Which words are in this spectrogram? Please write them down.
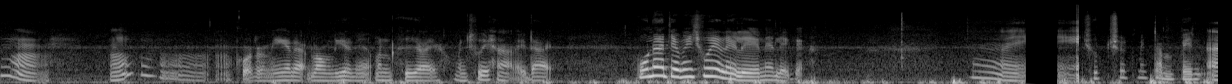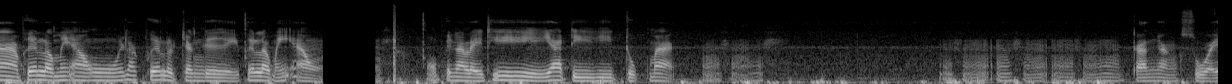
อืมอืมกดอั นนี้ก็ได้ลองดิอันเนี้ยมันคืออะไร มันช่วยหาอะไรได้ กูน่าจะไม่ช่วยอะไรเลยเนี่ยเหล็กอะชุดชุดไม่จำเป็น อ่า เพื่อนเราไม่เอาโอ้ยรักเพื่อนเราจังเลย เพื่อนเราไม่เอาโอ้เป็นอะไรที่ญาติดีดีตุกมากอือหืออือหืออือหืออือหือการอย่างสวย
